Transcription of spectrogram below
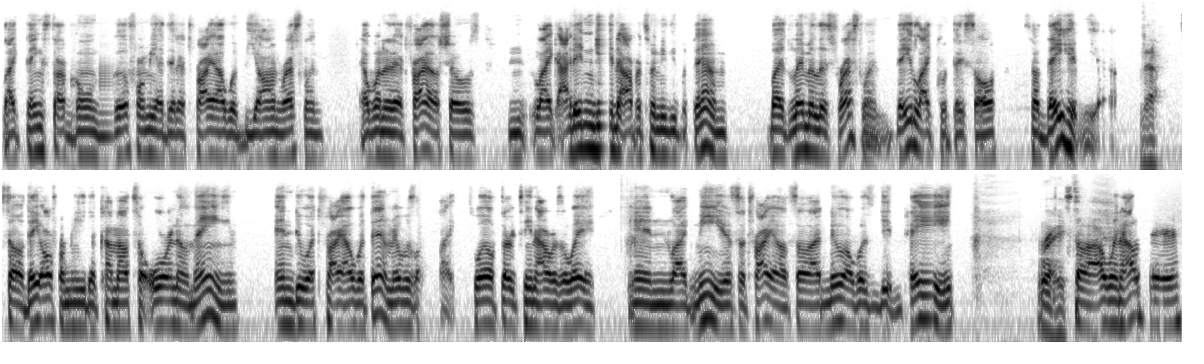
like things start going good for me. I did a tryout with Beyond Wrestling at one of their tryout shows. Like I didn't get an opportunity with them, but Limitless Wrestling, they liked what they saw, so they hit me up. Yeah. So they offered me to come out to Orono, Maine and do a tryout with them. It was like 12, 13 hours away. And like me, it's a tryout. So I knew I wasn't getting paid. Right. So I went out there,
